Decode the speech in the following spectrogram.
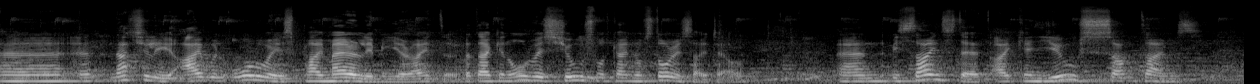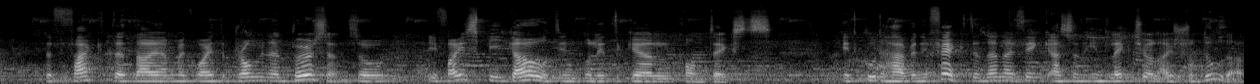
Uh, and naturally, I will always primarily be a writer, but I can always choose what kind of stories I tell. And besides that, I can use sometimes the fact that I am a quite a prominent person. So if I speak out in political contexts, it could have an effect. And then I think as an intellectual, I should do that.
